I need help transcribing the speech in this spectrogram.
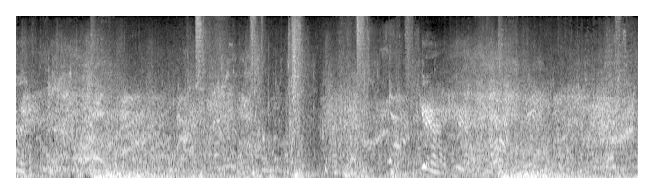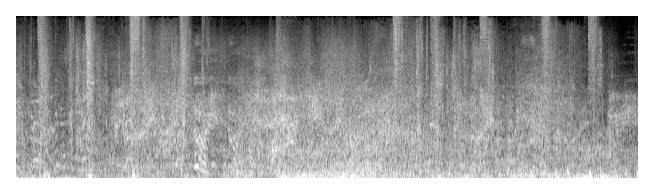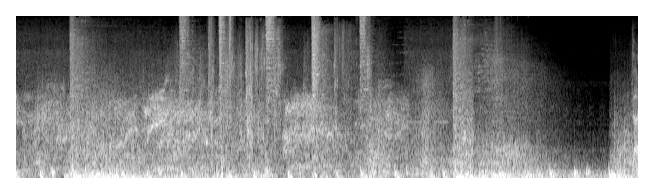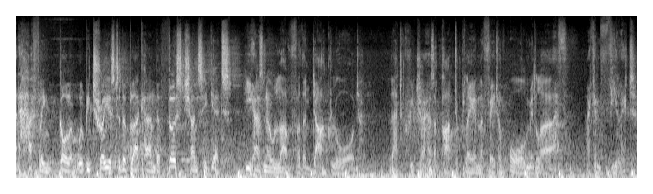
ハハハハ! Halfling will betray us to the Black Hand the first chance he gets. He has no love for the Dark Lord. That creature has a part to play in the fate of all Middle-earth. I can feel it.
